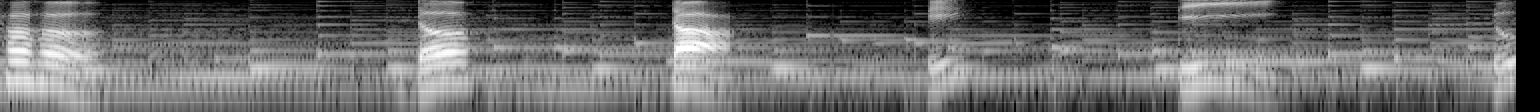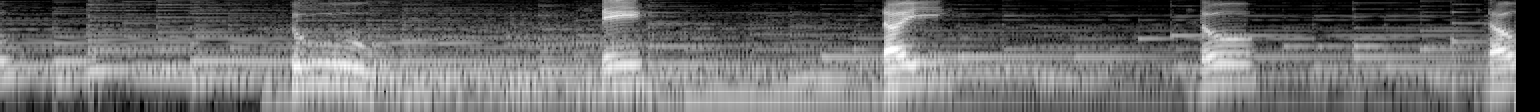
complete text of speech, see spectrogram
ठह ड डा टी टी डू डू डे डई डो डौ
